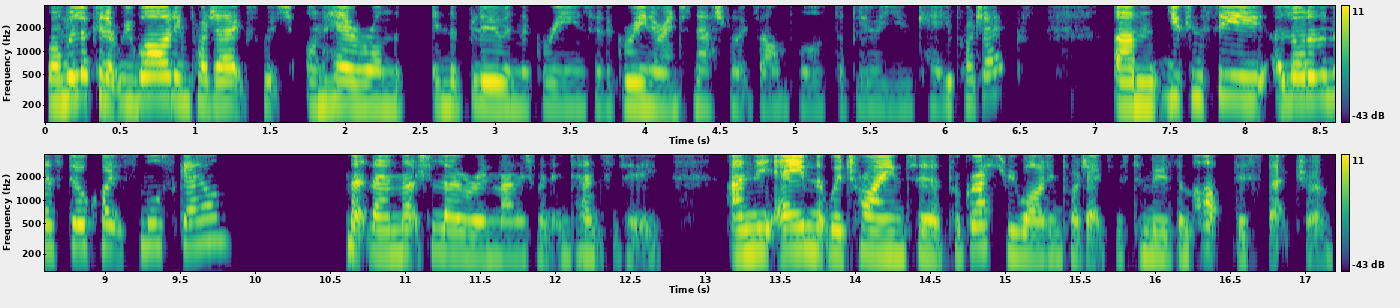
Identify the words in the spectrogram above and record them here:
When we're looking at rewilding projects, which on here are on the in the blue and the green, so the green are international examples, the blue are UK projects. Um, you can see a lot of them are still quite small scale, but they're much lower in management intensity. And the aim that we're trying to progress rewilding projects is to move them up this spectrum.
